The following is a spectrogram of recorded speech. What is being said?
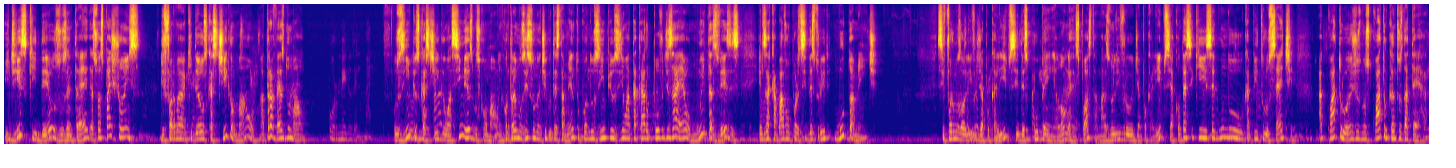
E diz que Deus os entrega às suas paixões, de forma que Deus castiga o mal através do mal. Os ímpios castigam a si mesmos com o mal. Encontramos isso no Antigo Testamento quando os ímpios iam atacar o povo de Israel. Muitas vezes, eles acabavam por se destruir mutuamente. Se formos ao livro de Apocalipse, desculpem a longa resposta, mas no livro de Apocalipse acontece que, segundo o capítulo 7, há quatro anjos nos quatro cantos da terra.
